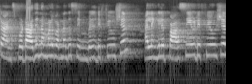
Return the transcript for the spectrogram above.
ട്രാൻസ്പോർട്ട് ആദ്യം നമ്മൾ പറഞ്ഞത് സിമ്പിൾ ഡിഫ്യൂഷൻ അല്ലെങ്കിൽ പാസീവ് ഡിഫ്യൂഷൻ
